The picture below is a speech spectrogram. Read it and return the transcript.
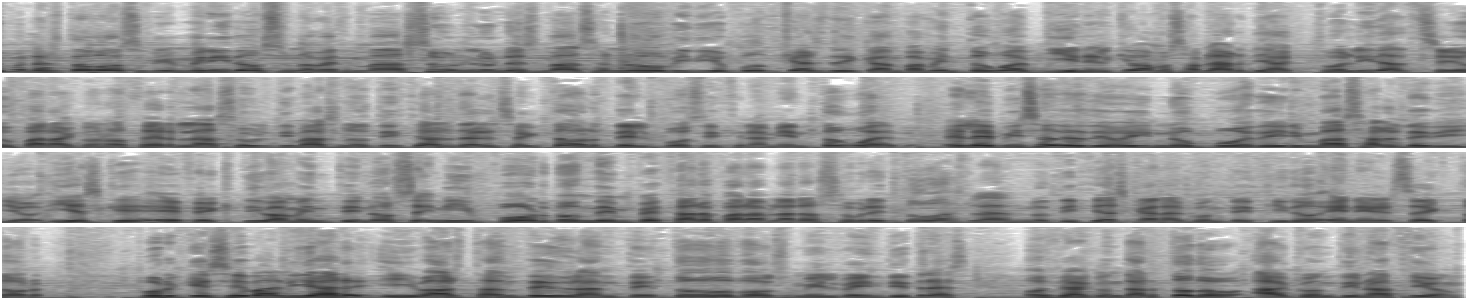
Muy buenas a todos y bienvenidos una vez más, un lunes más a un nuevo video podcast de Campamento Web y en el que vamos a hablar de actualidad SEO para conocer las últimas noticias del sector del posicionamiento web. El episodio de hoy no puede ir más al dedillo y es que efectivamente no sé ni por dónde empezar para hablaros sobre todas las noticias que han acontecido en el sector, porque se va a liar y bastante durante todo 2023. Os voy a contar todo a continuación.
